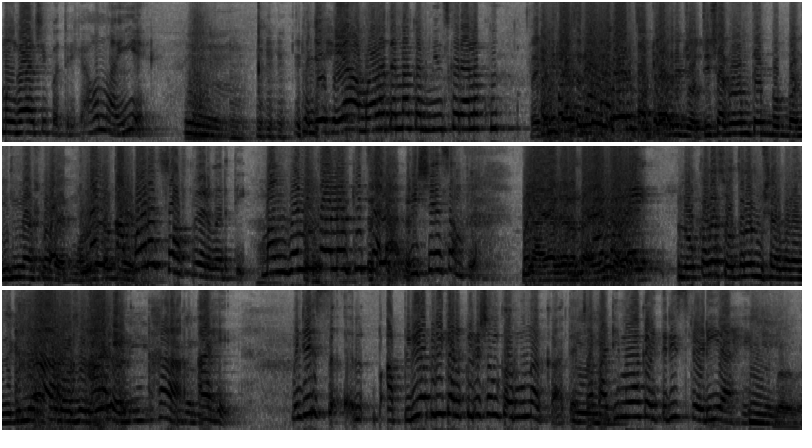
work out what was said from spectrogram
मंगळाची पत्रिका. हो नाहीये. म्हणजे हे आम्हाला त्यांना कन्व्हिन्स करायला खूप ज्योतिषाकडून ते ब- बघितलेलं असणार आहेत आपणच सॉफ्टवेअर वरती मंगलिक आलं की चला विषय संपला. लोकांना स्वतःला हुशार बनायचं की हा आहे. म्हणजे आपली आपली कॅल्क्युलेशन करू नका. त्याच्या पाठीमागे काहीतरी स्टडी आहे. बरोबर.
